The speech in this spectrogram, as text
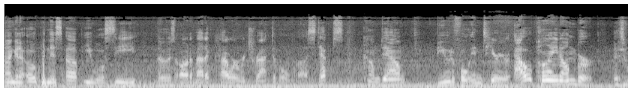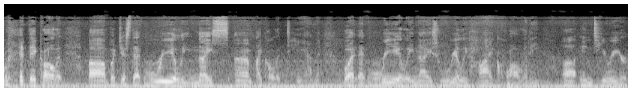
I'm gonna open this up. You will see those automatic power retractable uh, steps come down. Beautiful interior. Alpine Umber is what they call it uh, but just that really nice, um, I call it tan, but that really nice, really high quality uh, interior.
